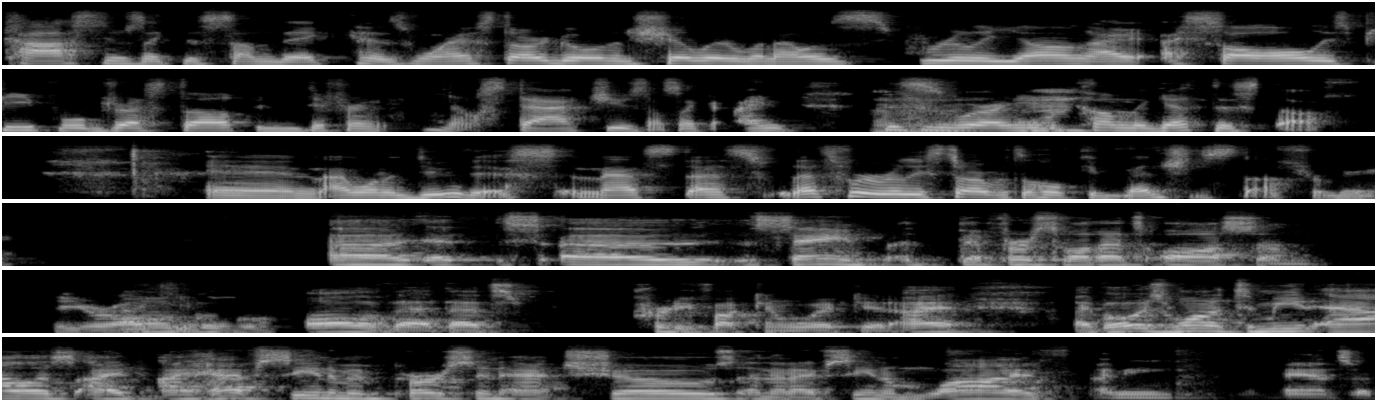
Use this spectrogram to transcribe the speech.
costumes like this someday because when I started going to Chiller when I was really young, I, I saw all these people dressed up in different you know statues. I was like, I this mm-hmm. is where I need to mm-hmm. come to get this stuff, and I want to do this. And that's that's that's where it really started with the whole convention stuff for me. Uh, uh, same. First of all, that's awesome. Your Thank uncle, you. all of that. That's pretty fucking wicked. I I've always wanted to meet Alice. I I have seen him in person at shows, and then I've seen him live. I mean, the man's a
